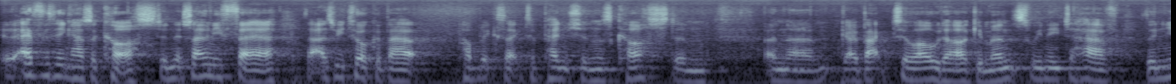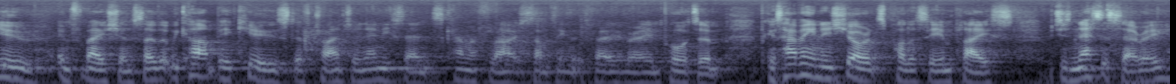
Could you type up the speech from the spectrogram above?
Everything has a cost, and it's only fair that as we talk about public sector pensions cost and and um, go back to old arguments, we need to have the new information so that we can't be accused of trying to, in any sense, camouflage something that's very, very important. Because having an insurance policy in place, which is necessary,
